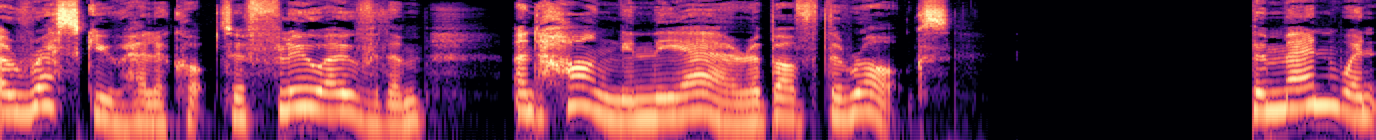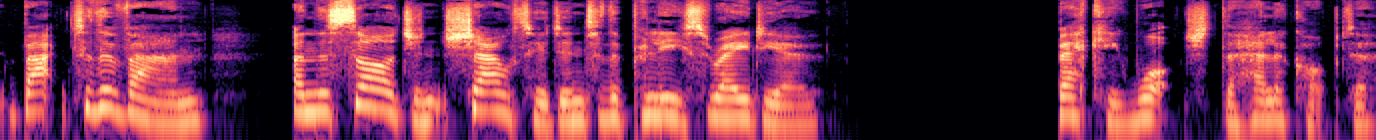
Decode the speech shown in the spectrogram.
a rescue helicopter flew over them and hung in the air above the rocks. The men went back to the van and the sergeant shouted into the police radio. Becky watched the helicopter.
